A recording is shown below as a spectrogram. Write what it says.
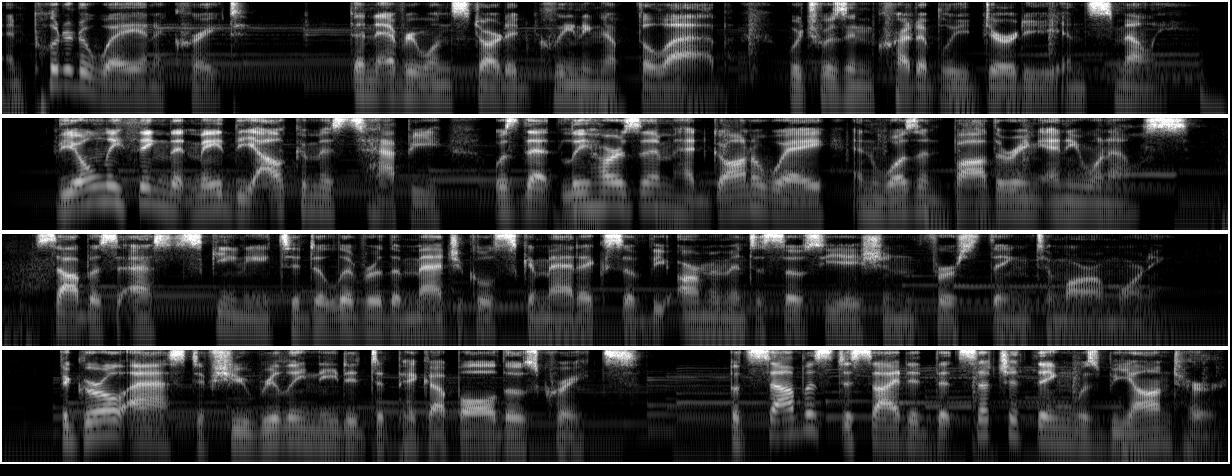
and put it away in a crate. Then everyone started cleaning up the lab, which was incredibly dirty and smelly. The only thing that made the alchemists happy was that Liharzam had gone away and wasn't bothering anyone else. Sabas asked Skeeny to deliver the magical schematics of the Armament Association first thing tomorrow morning. The girl asked if she really needed to pick up all those crates. But Sabas decided that such a thing was beyond her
